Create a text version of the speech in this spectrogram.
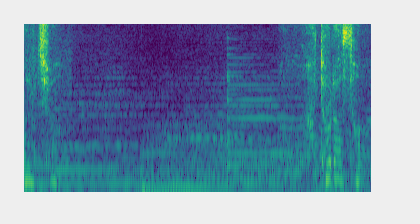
멈춰. 돌아서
